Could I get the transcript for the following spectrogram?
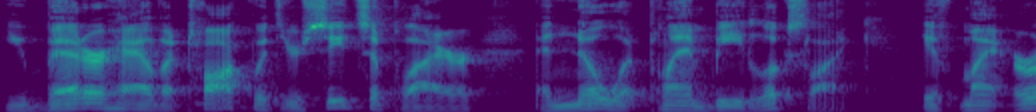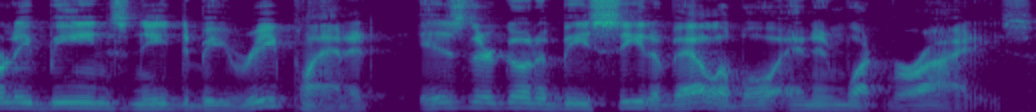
you better have a talk with your seed supplier and know what plan B looks like. If my early beans need to be replanted, is there going to be seed available and in what varieties?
